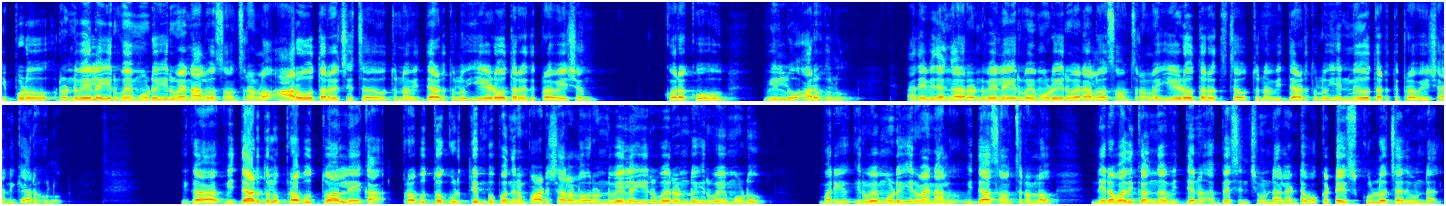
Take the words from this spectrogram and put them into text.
ఇప్పుడు రెండు వేల ఇరవై మూడు ఇరవై నాలుగో సంవత్సరంలో ఆరవ తరగతి చదువుతున్న విద్యార్థులు ఏడవ తరగతి ప్రవేశం కొరకు వీళ్ళు అర్హులు. అదేవిధంగా రెండు వేల ఇరవై మూడు ఇరవై నాలుగో సంవత్సరంలో ఏడవ తరగతి చదువుతున్న విద్యార్థులు ఎనిమిదవ తరగతి ప్రవేశానికి అర్హులు. ఇక విద్యార్థులు ప్రభుత్వ లేక ప్రభుత్వ గుర్తింపు పొందిన పాఠశాలలో రెండు వేల ఇరవై రెండు ఇరవై మూడు మరియు ఇరవై మూడు ఇరవై నాలుగు విద్యా సంవత్సరంలో నిరవధికంగా విద్యను అభ్యసించి ఉండాలి. అంటే ఒకటే స్కూల్లో చదివి ఉండాలి.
